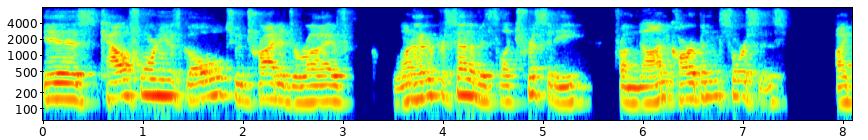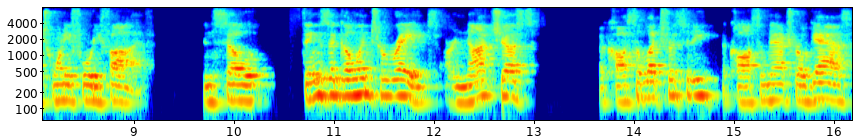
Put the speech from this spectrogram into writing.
is California's goal to try to derive 100% of its electricity from non-carbon sources by 2045. And so things that go into rates are not just the cost of electricity, the cost of natural gas,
